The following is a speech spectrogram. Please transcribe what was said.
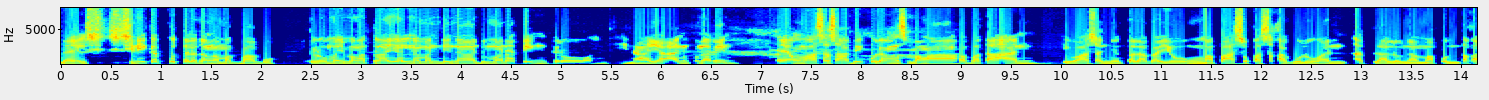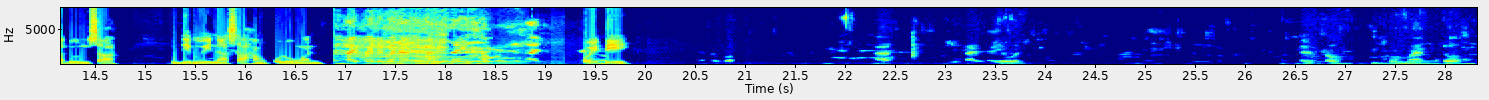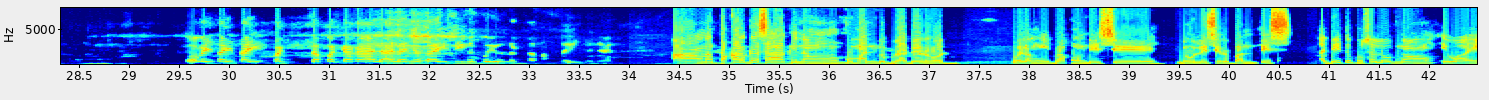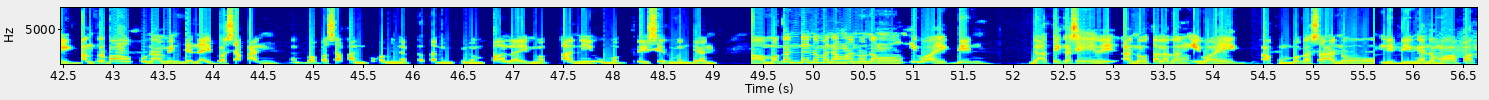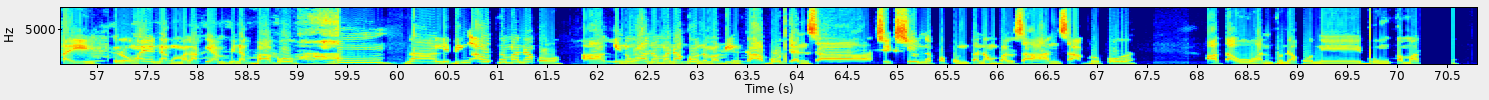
dahil sinikap ko talaga nga magbago. Pero may mga trial naman din na dumarating pero hinahayaan ko na rin. Kaya ang masasabi ko lang sa mga kabataan, iwasan nyo talaga yung mapasok ka sa kaguluhan at lalo na mapunta ka dun sa hindi mo inasahang kulungan. Tay, pwede ba natin makita yung tapos nyo na? Pwede. Ayun. Ito, komando. Okay, tay, tay. Pag, sa pagkakaalala nyo, tay, sino po yung nagtatak sa inyo niyan? Ang nagpakarga sa akin ng Commando Brotherhood, walang iba kundi si Noli Cervantes. Dito po sa loob ng Iwahig, ang trabaho po namin dyan ay basakan. Nagbabasakan po kami, nagtatanim po ng palay, mag-ani o mag-tracer man dyan. Ah, maganda naman ang ano ng Iwahig din. Dati kasi ano talagang iwahig, ah, kumbaga sa ano, libingan ng mga patay. Pero ngayon nag malaki ang pinagbago. Nung na living out naman ako, ah, kinuha naman ako na maging kabo dyan sa seksyon na papunta ng Balsahan sa Agropor. At auhan po na ako ni Bung Kamat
